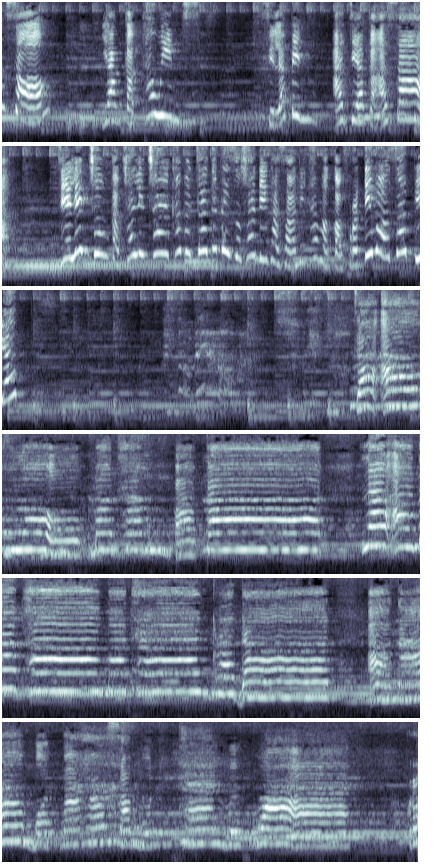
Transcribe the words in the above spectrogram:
ทั้งสอง อย่างกับทวินส์ศิลปินอาเจียกับอาซา เจลินชุงกับชาลินชัยข้าพเจ้าที่เป็นสุชาติค่ะสาวนิทานมากับฟรอตี้บอลซาเปียบจะเอาโลกมาทำปากกา แล้วเอาหน้าพามาแทนกระดาษ เอาน้ำบดมาหาสมุดแทนบึกว่าปร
